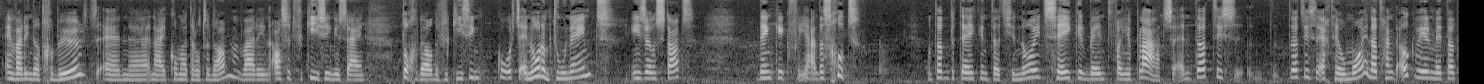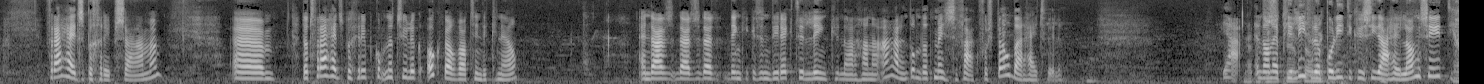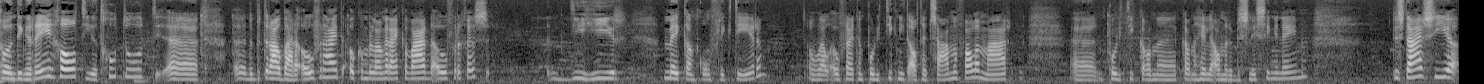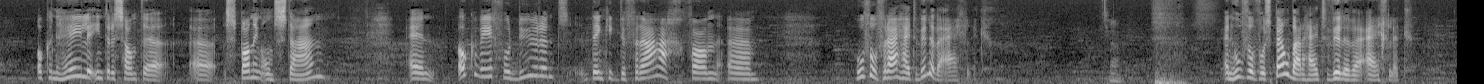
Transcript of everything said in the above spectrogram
En waarin dat gebeurt. En eh, nou, ik kom uit Rotterdam, waarin als het verkiezingen zijn, toch wel de verkiezingkoorts enorm toeneemt in zo'n stad. Denk ik van ja, dat is goed. Want dat betekent dat je nooit zeker bent van je plaats. En dat is, dat is echt heel mooi. En dat hangt ook weer met dat vrijheidsbegrip samen. Ehm, dat vrijheidsbegrip komt natuurlijk ook wel wat in de knel. En daar, daar, daar denk ik is een directe link naar Hannah Arendt, omdat mensen vaak voorspelbaarheid willen. Ja, en dan heb je liever een politicus die daar heel lang zit, die Ja. gewoon dingen regelt, die het goed doet. eh, eh, de betrouwbare overheid, ook een belangrijke waarde overigens, die hier mee kan conflicteren. Hoewel overheid en politiek niet altijd samenvallen, maar eh, politiek kan, eh, kan hele andere beslissingen nemen. Dus daar zie je ook een hele interessante eh, spanning ontstaan. En ook weer voortdurend, denk ik, de vraag van eh, hoeveel vrijheid willen we eigenlijk? Ja. En hoeveel voorspelbaarheid willen we eigenlijk?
